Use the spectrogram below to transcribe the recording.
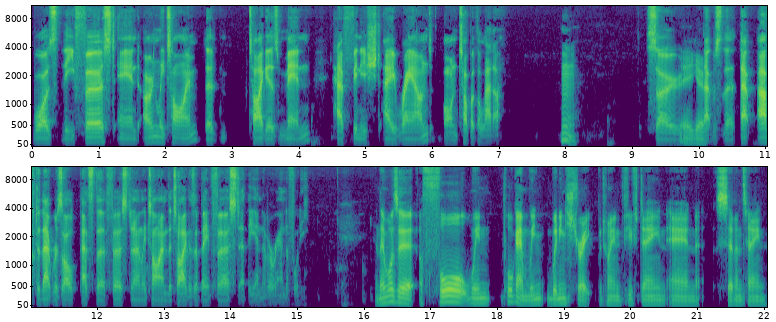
was the first and only time that Tigers men have finished a round on top of the ladder. Hmm. So There you go. that was the that after that result, that's the first and only time the Tigers have been first at the end of a round of footy. And there was a, a four win four game win, winning streak between 15 and 17.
